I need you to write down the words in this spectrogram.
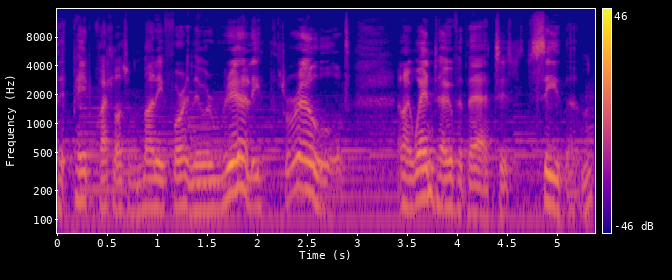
they paid quite a lot of money for it, and they were really thrilled. And I went over there to see them.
